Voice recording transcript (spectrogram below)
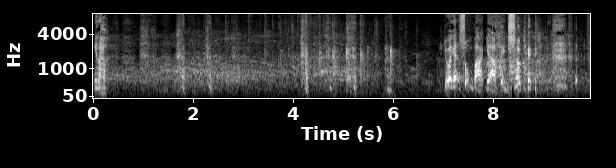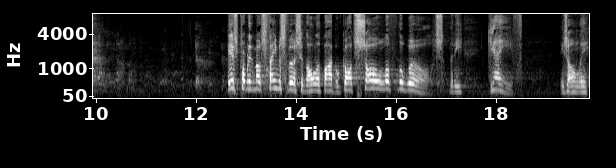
You know. Do I get some back? Yeah, I think so. Here's probably the most famous verse in the whole of the Bible God so loved the world that he gave his only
